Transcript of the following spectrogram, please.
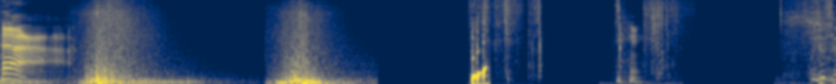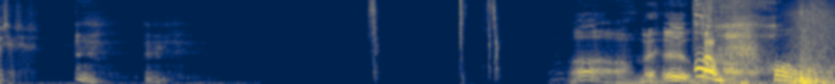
Ha Oh, boo-hoo. Oh, oh.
